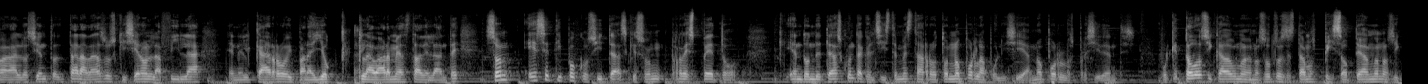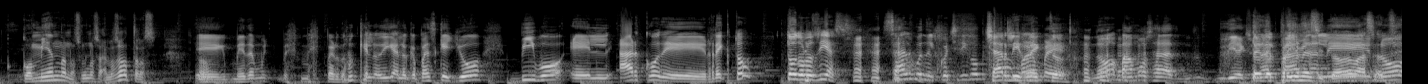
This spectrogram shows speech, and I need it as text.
a los 100 taradazos que hicieron la fila en el carro y para yo clavarme hasta adelante. Son ese tipo de cositas que son respeto, en donde te das cuenta que el sistema está roto no por la policía, no por los presidentes, porque todos y cada uno de nosotros estamos pisoteándonos y comiéndonos unos a los otros. Eh, me da muy, perdón que lo diga, lo que pasa es que yo vivo el arco de recto todos los días. Salgo en el coche y digo, Charlie Recto. no, vamos a direccionar y todo ¿no?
